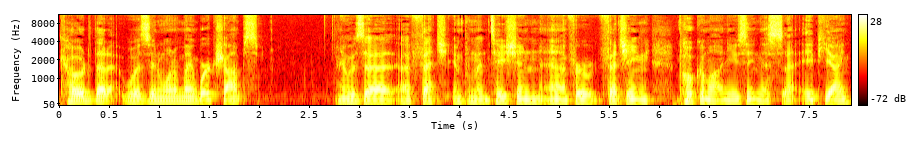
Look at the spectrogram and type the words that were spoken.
code that was in one of my workshops. It was a, a fetch implementation uh, for fetching Pokemon using this uh, API.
